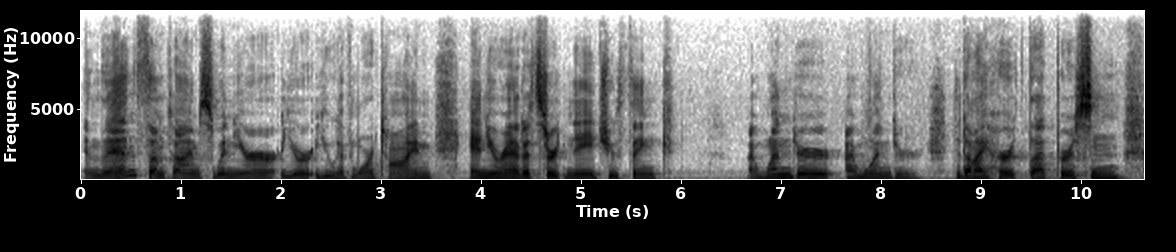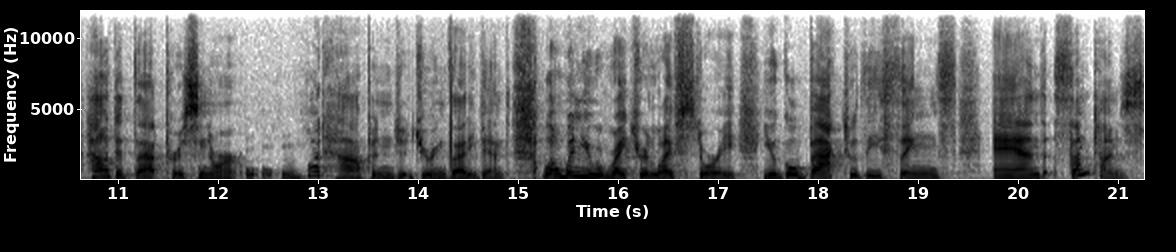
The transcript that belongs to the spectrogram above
And then sometimes when you're, you're, you have more time and you're at a certain age, you think, I wonder, I wonder, did I hurt that person? How did that person or what happened during that event? Well, when you write your life story, you go back to these things and sometimes,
